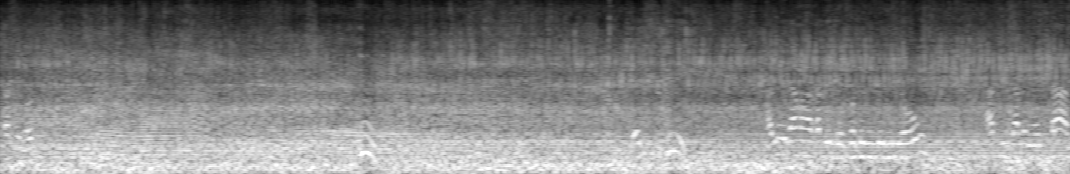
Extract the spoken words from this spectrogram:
makasunod. Let's see. Kanina mga kabili, kulimlim yung ating kalimutan.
